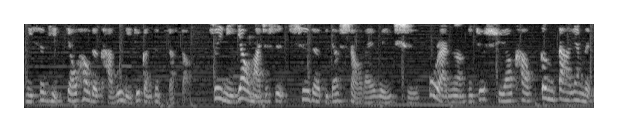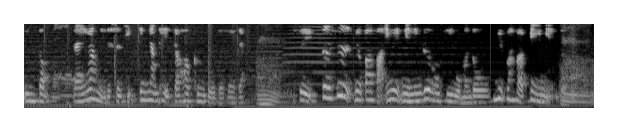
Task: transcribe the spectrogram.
你身体消耗的卡路里就跟着比较少。所以你要么就是吃的比较少来维持，不然呢，你就需要靠更大量的运动来让你的身体尽量可以消耗更多的热量。嗯，所以真的是没有办法，因为年龄这个东西我们都没有办法避免的。嗯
